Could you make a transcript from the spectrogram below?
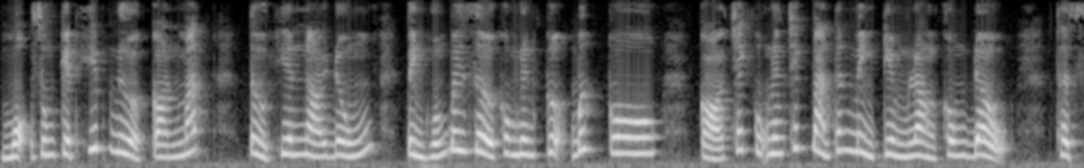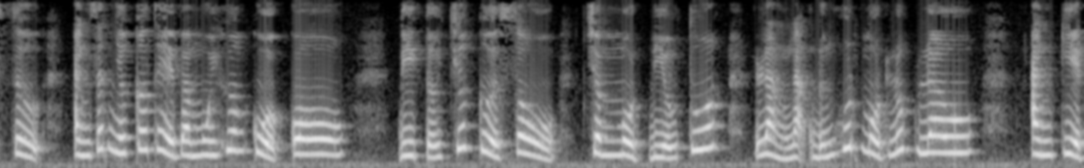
Mộ Dung Kiệt híp nửa con mắt, Tử Hiên nói đúng, tình huống bây giờ không nên cưỡng bức cô, có trách cũng nên trách bản thân mình kiềm lòng không đậu. Thật sự, anh rất nhớ cơ thể và mùi hương của cô. Đi tới trước cửa sổ, châm một điếu thuốc, lặng lặng đứng hút một lúc lâu. Anh Kiệt,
